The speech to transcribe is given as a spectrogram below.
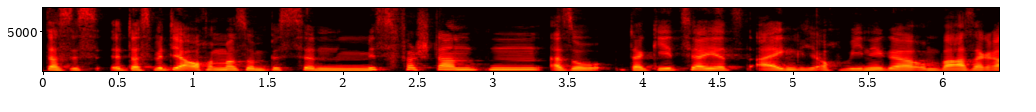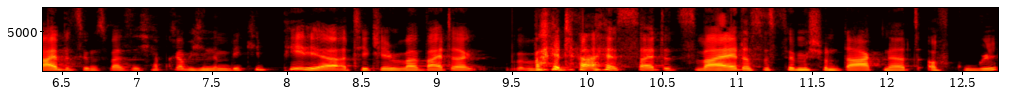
das ist, das wird ja auch immer so ein bisschen missverstanden. Also da geht's ja jetzt eigentlich auch weniger um Wahrsagerei, beziehungsweise ich habe, glaube ich, in einem Wikipedia-Artikel, weil weiter, weiter als Seite 2, das ist für mich schon Darknet auf Google,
